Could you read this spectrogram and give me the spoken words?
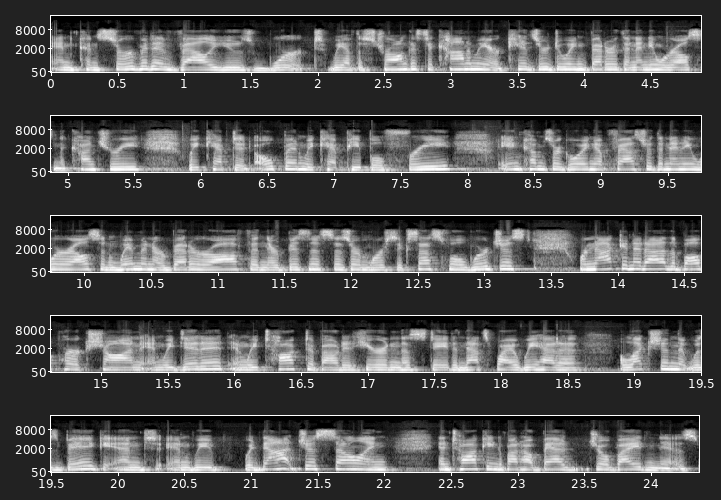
and conservative values worked. We have the strongest economy. Our kids are doing better than anywhere else in the country. We kept it open. We kept people free. Incomes are going up faster than anywhere else, and women are better off, and their businesses are more successful. We're just we're knocking it out of the ballpark, Sean, and we did it, and we talked about it here in this state, and that's why we had a election that was big, and and we were not just selling and talking about how bad Joe Biden is.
